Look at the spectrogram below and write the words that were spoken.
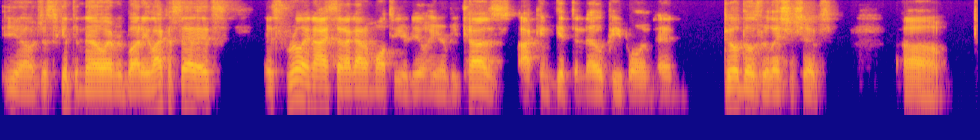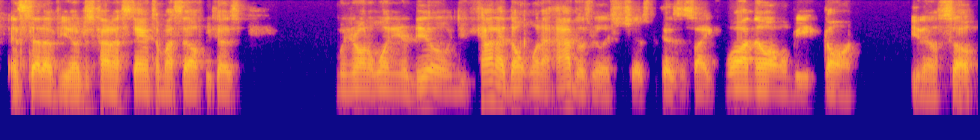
you know, just get to know everybody. Like I said, it's it's really nice that I got a multi-year deal here because I can get to know people and, and build those relationships um, instead of you know just kind of staying to myself because when you're on a one year deal, you kind of don't want to have those relationships because it's like, well, I know I won't be gone, you know. So,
